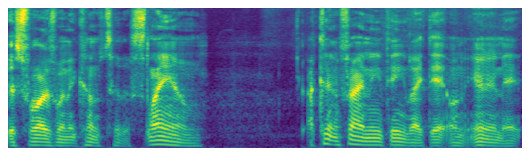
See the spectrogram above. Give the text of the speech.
as far as when it comes to the slam. I couldn't find anything like that on the internet.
